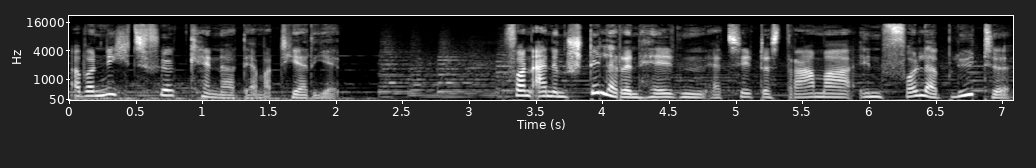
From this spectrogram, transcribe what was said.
aber nichts für Kenner der Materie. Von einem stilleren Helden erzählt das Drama in voller Blüte.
